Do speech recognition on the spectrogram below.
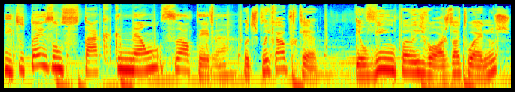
e tu tens um sotaque que não se altera. Vou-te explicar o porquê. Eu vim para Lisboa aos 18 anos,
